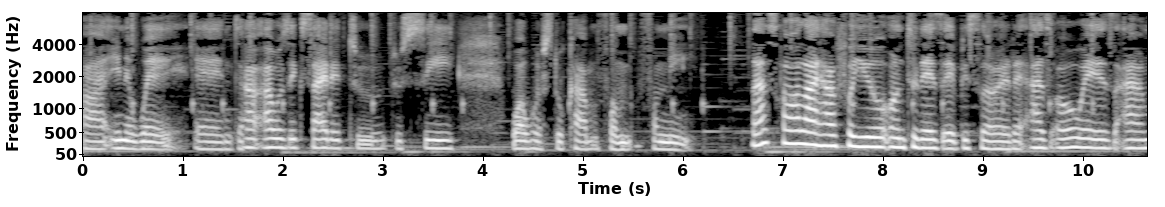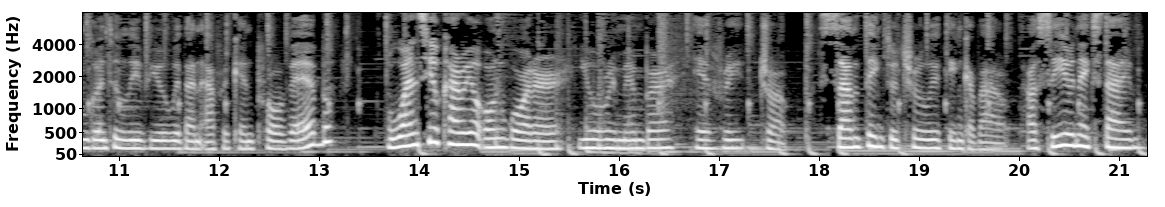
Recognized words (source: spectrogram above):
uh, in a way. And I, I, was excited to, to see what was to come from, from me. That's all I have for you on today's episode. As always, I'm going to leave you with an African proverb. Once you carry your own water, you'll remember every drop. Something to truly think about. I'll see you next time.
